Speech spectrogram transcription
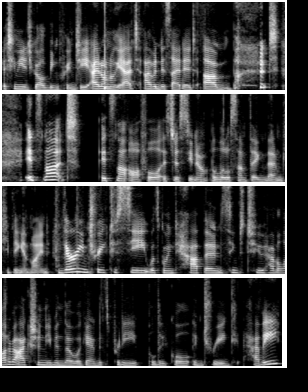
a teenage girl being cringy. I don't know yet. I haven't decided. Um, but it's not it's not awful. It's just, you know, a little something that I'm keeping in mind. Very intrigued to see what's going to happen. Seems to have a lot of action, even though, again, it's pretty political intrigue heavy.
